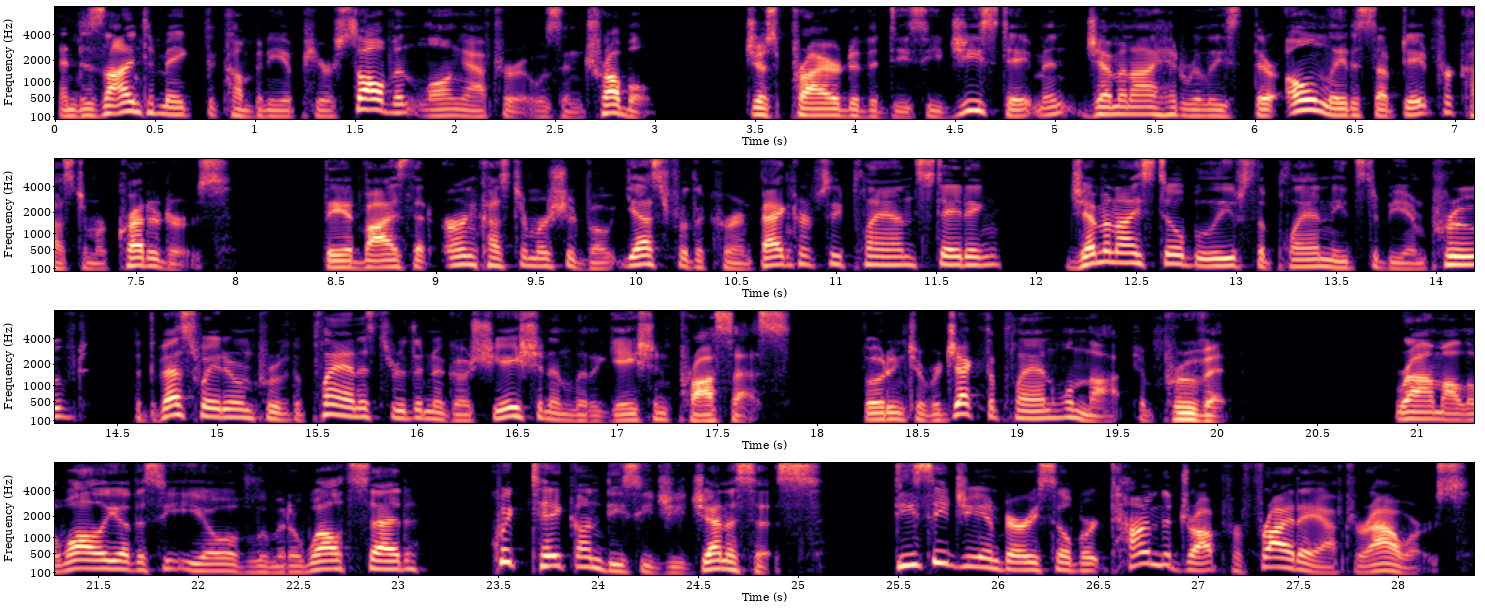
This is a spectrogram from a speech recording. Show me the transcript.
and designed to make the company appear solvent long after it was in trouble. Just prior to the DCG statement, Gemini had released their own latest update for customer creditors. They advised that earn customers should vote yes for the current bankruptcy plan, stating, Gemini still believes the plan needs to be improved, but the best way to improve the plan is through the negotiation and litigation process. Voting to reject the plan will not improve it. Ram Ahluwalia, the CEO of Lumida Wealth, said, Quick take on DCG Genesis. DCG and Barry Silbert timed the drop for Friday after hours.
